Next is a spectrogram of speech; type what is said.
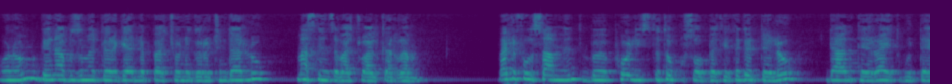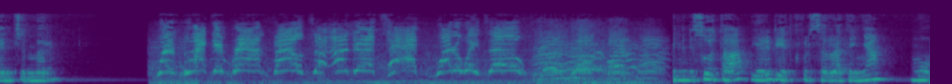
ሆኖም ገና ብዙ መደረግ ያለባቸው ነገሮች እንዳሉ ማስገንዘባቸው አልቀረም። ባለፈው ሳምንት በፖሊስ ተተኩሶበት የተገደለው ዳንቴ ራይት ጉዳይም ጭምር የሚኒሶታ የረድኤት ክፍል ሰራተኛ ሞ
